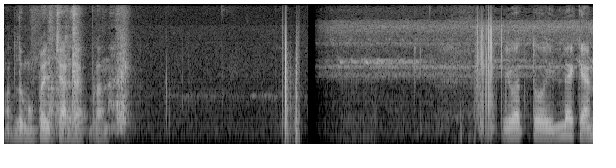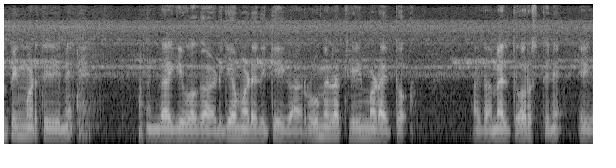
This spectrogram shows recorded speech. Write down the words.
ಮೊದಲು ಮೊಬೈಲ್ ಚಾರ್ಜ್ ಹಾಕ್ಬಿಡೋಣ. ಇವತ್ತು ಇಲ್ಲೇ ಕ್ಯಾಂಪಿಂಗ್ ಮಾಡ್ತಿದ್ದೀನಿ. ಹಾಗಾಗಿ ಇವಾಗ ಅಡುಗೆ ಮಾಡೋದಕ್ಕೆ ಈಗ ರೂಮೆಲ್ಲ ಕ್ಲೀನ್ ಮಾಡಾಯಿತು. ಅದು ಆಮೇಲೆ ತೋರಿಸ್ತೀನಿ. ಈಗ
